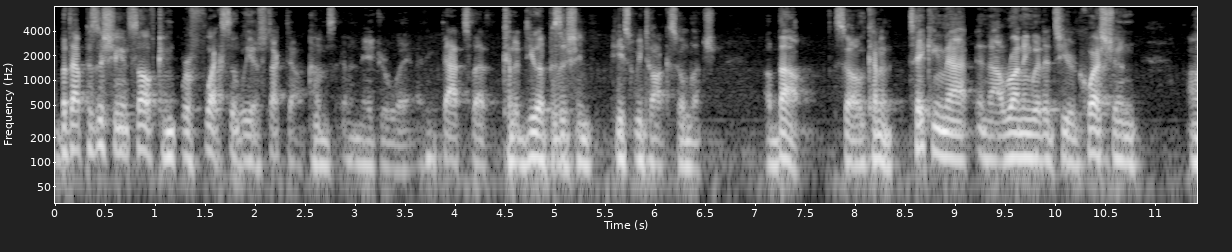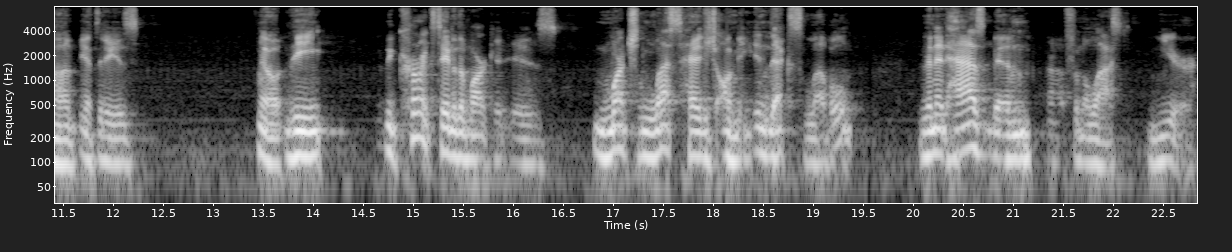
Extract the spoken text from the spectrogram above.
but that positioning itself can reflexively affect outcomes in a major way. I think that's that kind of dealer positioning piece we talk so much about. So kind of taking that and now running with it to your question, uh, Anthony, is you know the the current state of the market is much less hedged on the index level than it has been uh, for the last year.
